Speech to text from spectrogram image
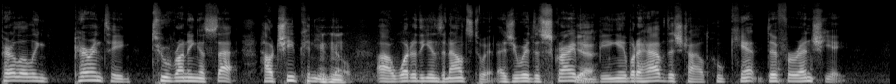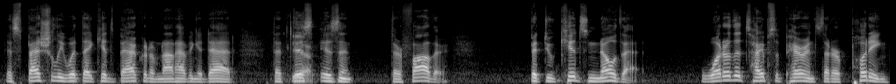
paralleling parenting to running a set. How cheap can you mm-hmm. go? Uh, what are the ins and outs to it? As you were describing, yeah. being able to have this child who can't differentiate, especially with that kid's background of not having a dad, that this yeah. isn't their father. But do kids know that? what are the types of parents that are putting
